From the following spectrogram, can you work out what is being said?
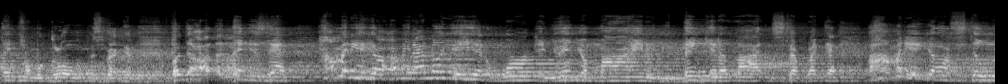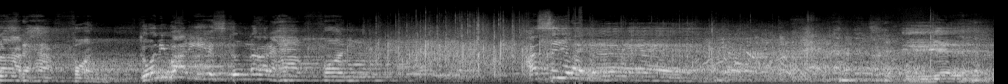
think from a global perspective. But the other thing is that how many of y'all, I mean, I know you're here to work and you're in your mind and you're thinking a lot and stuff like that, but how many of y'all still know how to have fun? Do anybody here still know how to have fun? I see you like, yeah. Yeah.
